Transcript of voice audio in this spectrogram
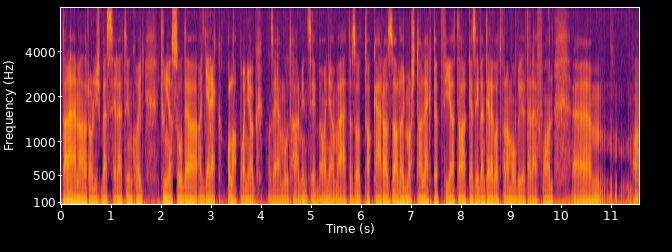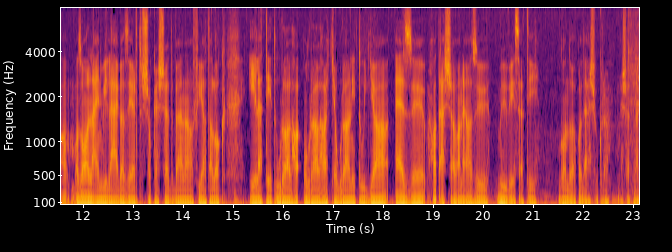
talán arról is beszélhetünk, hogy csúnya szó, de a, gyerek alapanyag az elmúlt 30 évben hogyan változott. Akár azzal, hogy most a legtöbb fiatal kezében tényleg ott van a mobiltelefon, az online világ azért sok esetben a fiatalok életét uralha, uralhatja, uralni tudja. Ez hatással van-e az ő művészeti gondolkodásukra esetleg?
